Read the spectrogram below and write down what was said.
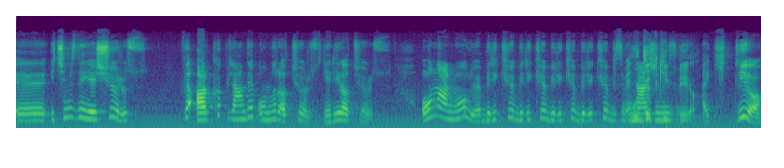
Ee, içimizde yaşıyoruz ve arka planda hep onları atıyoruz, geriye atıyoruz. Onlar ne oluyor? Birikiyor, birikiyor, birikiyor, birikiyor. Bizim Vücut enerjimiz kilitliyor. Ay, kilitliyor.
